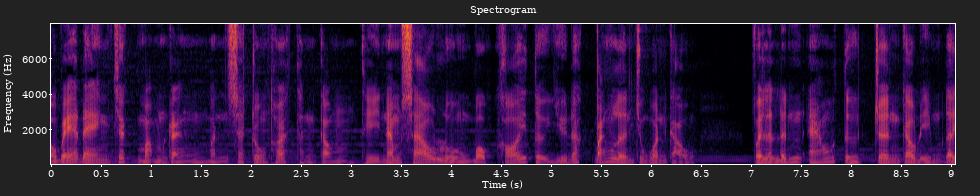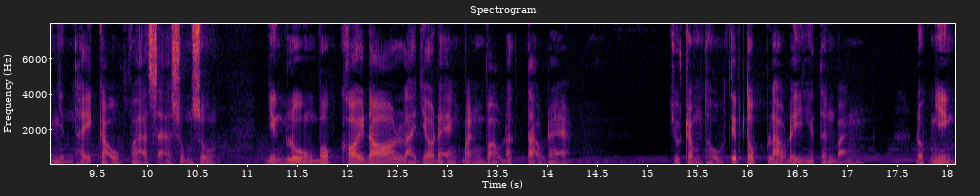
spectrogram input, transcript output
Cậu bé đang chắc mẩm rằng mình sẽ trốn thoát thành công thì năm sáu luồng bột khói từ dưới đất bắn lên chung quanh cậu. Vậy là lính áo từ trên cao điểm đã nhìn thấy cậu và xả súng xuống. Những luồng bột khói đó là do đạn bắn vào đất tạo ra. Chú trống thủ tiếp tục lao đi như tên bắn. Đột nhiên,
